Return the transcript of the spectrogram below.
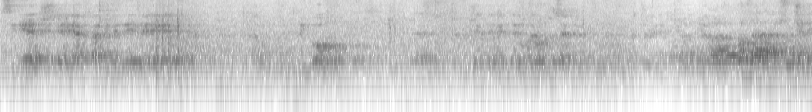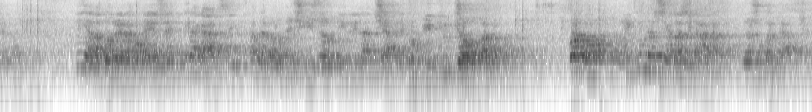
si riesce a farli vedere ad un pubblico eh, sufficientemente numeroso, sempre più maggiore di Eh, cosa succedeva? Lì alla Torre Aragonese i ragazzi avevano deciso di rilanciare proprio i più giovani, volevano richiudersi alla Nel supercarcere.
